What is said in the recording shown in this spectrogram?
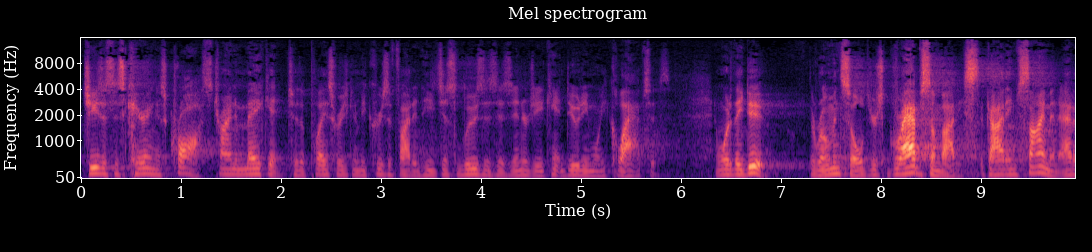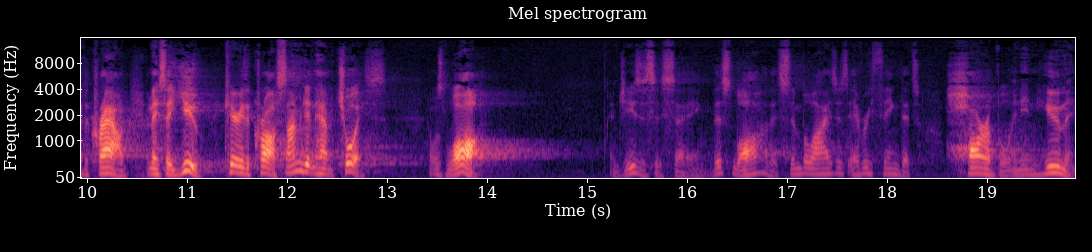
Jesus is carrying his cross, trying to make it to the place where he's going to be crucified, and he just loses his energy. He can't do it anymore. He collapses. And what do they do? The Roman soldiers grab somebody, a guy named Simon, out of the crowd, and they say, You, carry the cross. Simon didn't have a choice. That was law. And Jesus is saying this law that symbolizes everything that's horrible and inhuman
